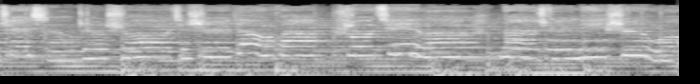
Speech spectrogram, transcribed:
却笑着说前世的话，说起了那句你是我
